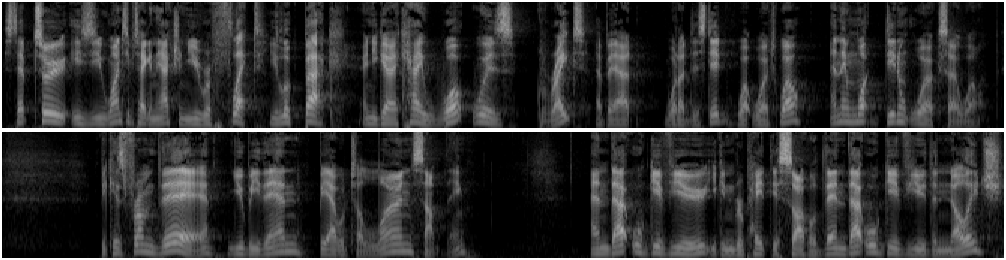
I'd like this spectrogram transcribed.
Step two is you once you've taken the action, you reflect, you look back and you go, okay, what was great about what I just did, what worked well, and then what didn't work so well. Because from there, you'll be then be able to learn something and that will give you, you can repeat this cycle, then that will give you the knowledge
